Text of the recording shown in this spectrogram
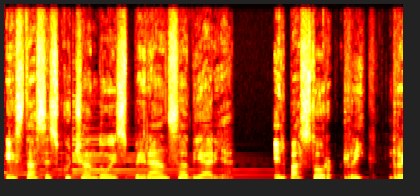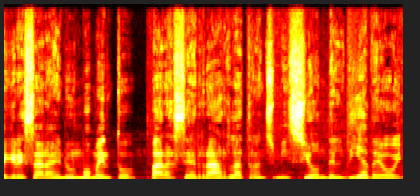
Estás escuchando Esperanza Diaria el pastor Rick regresará en un momento para cerrar la transmisión del día de hoy.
